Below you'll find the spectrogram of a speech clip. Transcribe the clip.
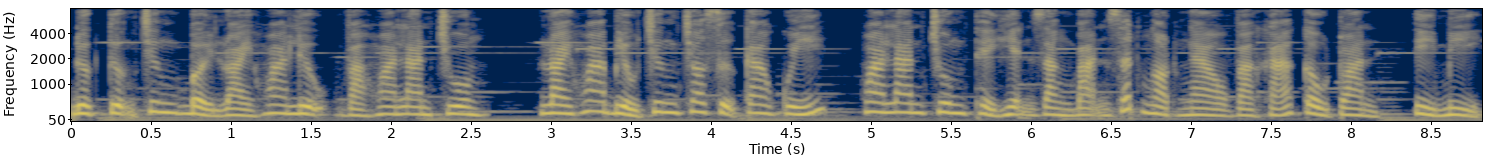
được tượng trưng bởi loài hoa lựu và hoa lan chuông. Loài hoa biểu trưng cho sự cao quý, hoa lan chuông thể hiện rằng bạn rất ngọt ngào và khá cầu toàn, tỉ mỉ.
